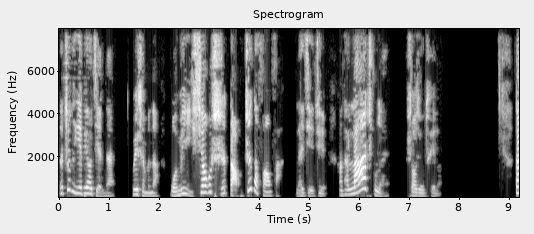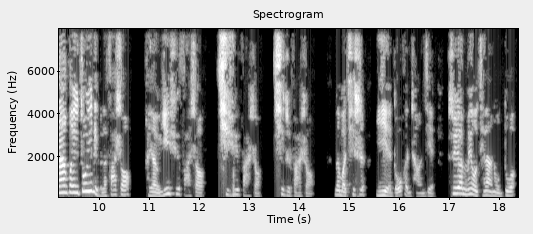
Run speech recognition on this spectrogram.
那这个也比较简单，为什么呢？我们以消食导滞的方法来解决，让他拉出来，烧就退了。当然，关于中医里边的发烧，还要有阴虚发烧、气虚发烧、气滞发烧，那么其实也都很常见，虽然没有前两种多，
